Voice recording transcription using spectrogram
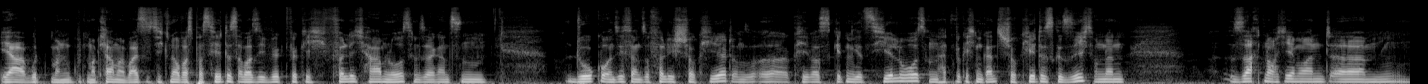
ja, gut, man, gut, mal klar, man weiß jetzt nicht genau, was passiert ist, aber sie wirkt wirklich völlig harmlos in dieser ganzen Doku und sie ist dann so völlig schockiert und so, äh, okay, was geht denn jetzt hier los? Und hat wirklich ein ganz schockiertes Gesicht und dann sagt noch jemand, ähm,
